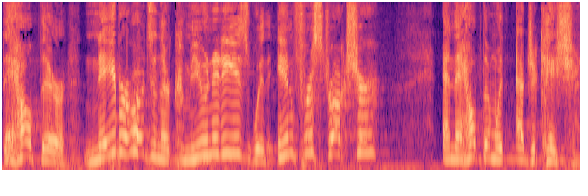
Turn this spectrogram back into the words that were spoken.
They help their neighborhoods and their communities with infrastructure, and they help them with education.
